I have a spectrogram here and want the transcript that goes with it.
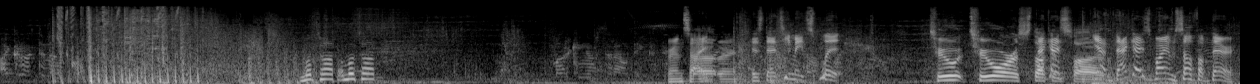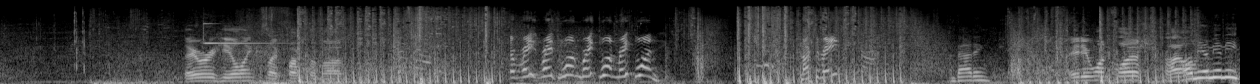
I cracked another one. I'm up top. I'm up top. Marking our surroundings. we're inside. Batting. His that teammate split. Two, two are stuck inside. yeah. That guy's by himself up there. They were healing because I fucked them up. The wraith, wraith one, wraith one, wraith one. Knock the wraith. I'm batting. 81 flash. How? Oh, on me, on me, on me.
